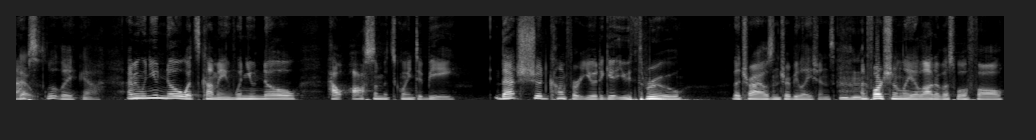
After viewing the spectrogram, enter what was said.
Absolutely. That, yeah. I mean, when you know what's coming, when you know how awesome it's going to be, that should comfort you to get you through the trials and tribulations. Mm-hmm. Unfortunately, a lot of us will fall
